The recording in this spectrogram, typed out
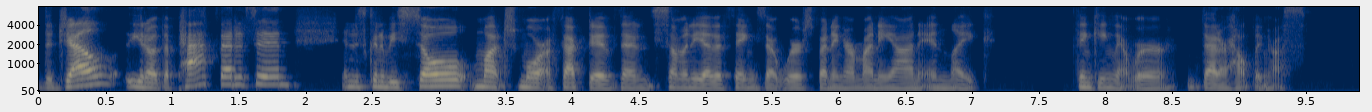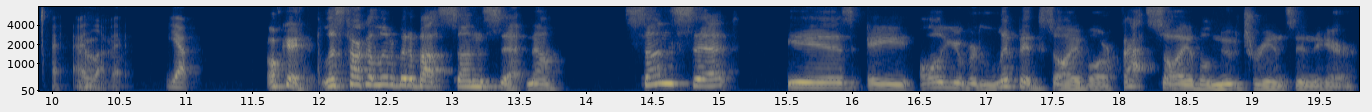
the gel, you know, the pack that it's in, and it's going to be so much more effective than so many other things that we're spending our money on and like thinking that we're that are helping us. I, I love it. Yep. Okay, let's talk a little bit about sunset. Now, sunset is a all your lipid soluble or fat soluble nutrients in here.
